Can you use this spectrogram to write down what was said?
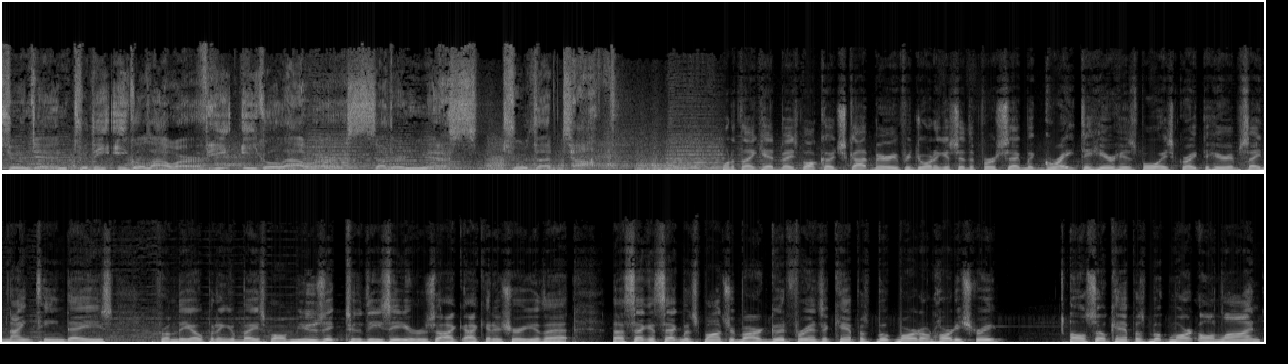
Tuned in to the Eagle Hour. The Eagle Hour. Southern Miss to the top. I want to thank head baseball coach Scott Berry for joining us in the first segment. Great to hear his voice. Great to hear him say 19 days from the opening of baseball. Music to these ears, I, I can assure you that. Uh, second segment sponsored by our good friends at Campus Bookmart on Hardy Street. Also, Campus Bookmart online.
